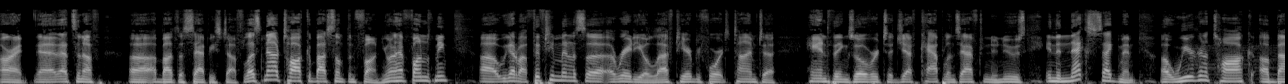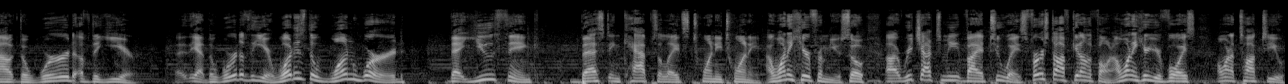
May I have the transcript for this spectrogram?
All right, uh, that's enough uh, about the sappy stuff. Let's now talk about something fun. You want to have fun with me? Uh, we got about 15 minutes of, radio left here before it's time to hand things over to Jeff Caplan's afternoon news. In the next segment, uh, we're going to talk about the word of the year. Uh, yeah, the word of the year. What is the one word that you think best encapsulates 2020? I want to hear from you. So uh, reach out to me via two ways. First off, get on the phone. I want to hear your voice. I want to talk to you.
